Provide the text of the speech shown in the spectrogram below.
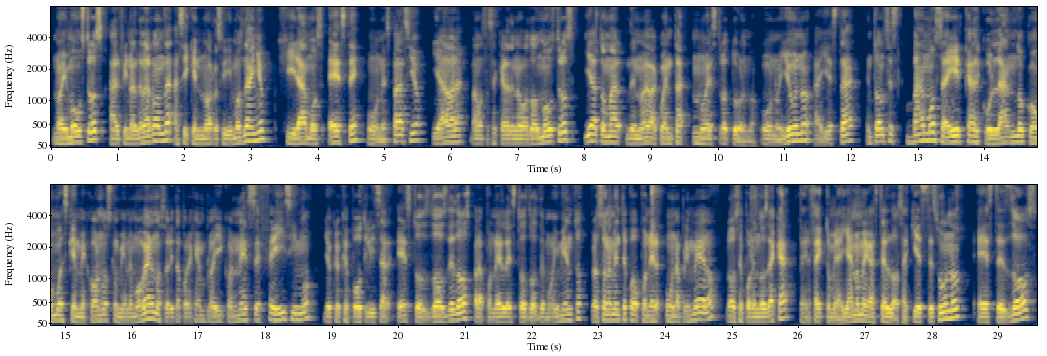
No hay monstruos al final de la ronda, así que no recibimos daño. Giramos este, un espacio. Y ahora vamos a sacar de nuevo dos monstruos y a tomar de nueva cuenta nuestro turno. Uno y uno, ahí está. Entonces vamos a ir calculando cómo es que mejor nos conviene movernos. Ahorita, por ejemplo, ahí con ese feísimo, yo creo que puedo utilizar estos dos de dos para ponerle estos dos de movimiento, pero solamente puedo poner una primero, luego se ponen dos de acá. Perfecto, mira, ya no me gasté el 2. Aquí este es uno, este es dos,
